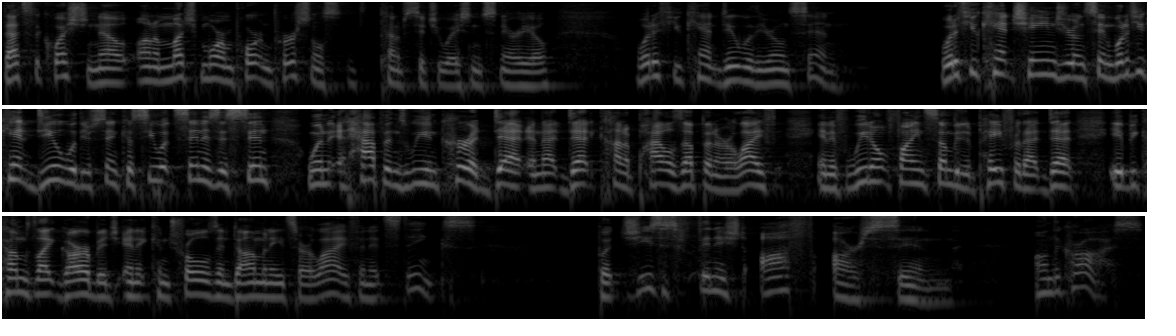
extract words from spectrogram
That's the question. Now, on a much more important personal kind of situation scenario, what if you can't deal with your own sin? What if you can't change your own sin? What if you can't deal with your sin? Because see what sin is is sin when it happens, we incur a debt, and that debt kind of piles up in our life. And if we don't find somebody to pay for that debt, it becomes like garbage and it controls and dominates our life and it stinks. But Jesus finished off our sin on the cross.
